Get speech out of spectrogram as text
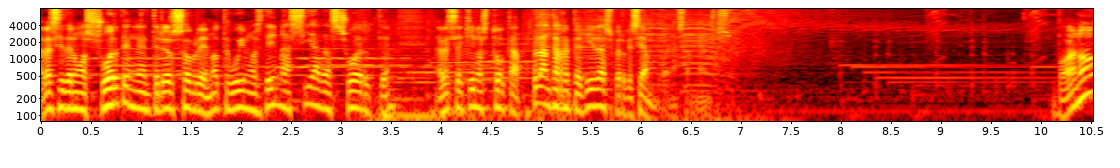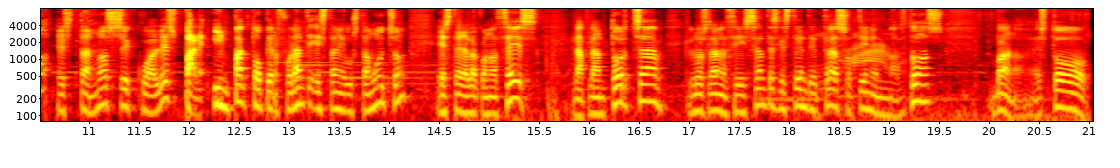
A ver si tenemos suerte en el anterior sobre. No tuvimos demasiada suerte. A ver si aquí nos toca plantas repetidas, pero que sean buenas al menos. Bueno, esta no sé cuál es. Vale, impacto perforante, esta me gusta mucho. Esta ya la conocéis. La plantorcha, los lanceguisantes que estén detrás obtienen más dos. Bueno, esto...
